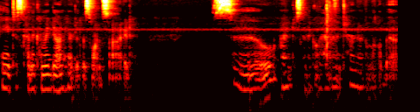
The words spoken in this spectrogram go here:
paint is kind of coming down here to this one side. So I'm just going to go ahead and turn it a little bit.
